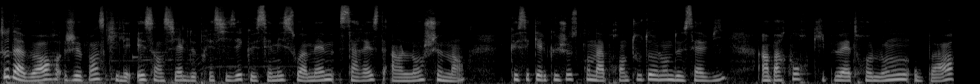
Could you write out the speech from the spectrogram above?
Tout d'abord, je pense qu'il est essentiel de préciser que s'aimer soi-même, ça reste un long chemin, que c'est quelque chose qu'on apprend tout au long de sa vie, un parcours qui peut être long ou pas,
